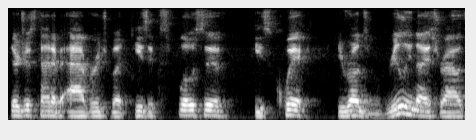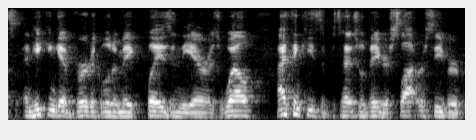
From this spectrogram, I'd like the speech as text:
They're just kind of average, but he's explosive, he's quick, he runs really nice routes, and he can get vertical to make plays in the air as well. I think he's a potential bigger slot receiver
